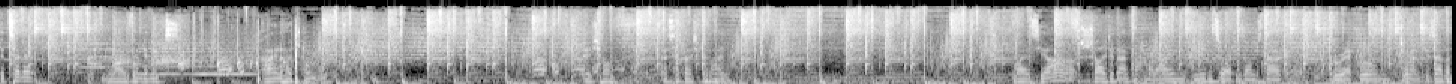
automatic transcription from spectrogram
Isolierte Zelle live in dem Mix. Dreieinhalb Stunden. Ich hoffe, es hat euch gefallen. Falls ja, schaltet einfach mal ein, jeden zweiten Samstag Red Room 27.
